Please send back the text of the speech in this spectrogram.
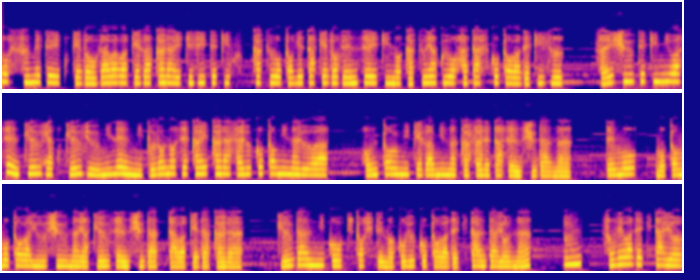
を進めていくけど小川は怪我から一時的復活を遂げたけど前世紀の活躍を果たすことはできず、最終的には1992年にプロの世界から去ることになるわ。本当に怪我に泣かされた選手だな。でも、もともとは優秀な野球選手だったわけだから、球団にコーチとして残ることはできたんだよな？うん、それはできたよ。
